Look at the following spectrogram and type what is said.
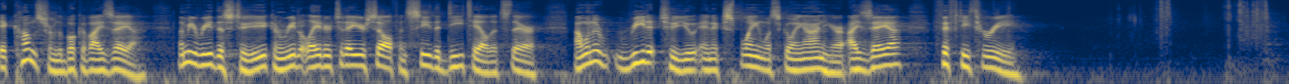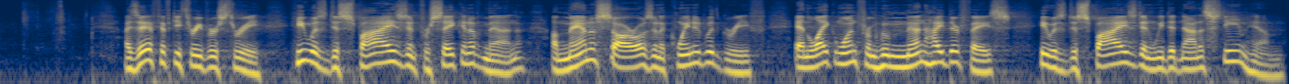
It comes from the book of Isaiah. Let me read this to you. You can read it later today yourself and see the detail that's there. I want to read it to you and explain what's going on here. Isaiah 53. Isaiah 53, verse 3 He was despised and forsaken of men, a man of sorrows and acquainted with grief, and like one from whom men hide their face, he was despised and we did not esteem him.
